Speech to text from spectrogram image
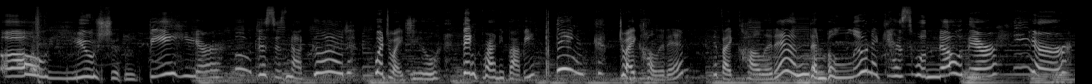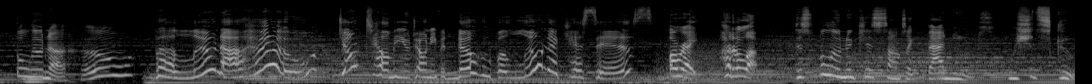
Oh, you shouldn't be here. Oh, this is not good. What do I do? Think, Ronnie Bobby, think. Do I call it in? If I call it in, then Balloonicus will know they're here. Balluna, who? Balloona who? Don't tell me you don't even know who Balloonicus is. All right, huddle up. This Balloona kiss sounds like bad news. We should scoot.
